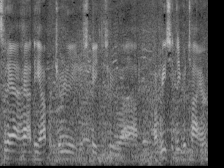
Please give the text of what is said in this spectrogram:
Today I had the opportunity to speak to uh, a recently retired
